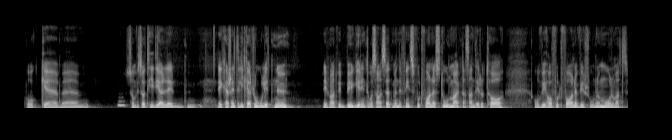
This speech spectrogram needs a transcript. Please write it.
Och eh, eh, som vi sa tidigare, det, det är kanske inte lika roligt nu. Ifrån att vi bygger inte på samma sätt, men det finns fortfarande stor marknadsandel att ta. Och vi har fortfarande visioner och mål om att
